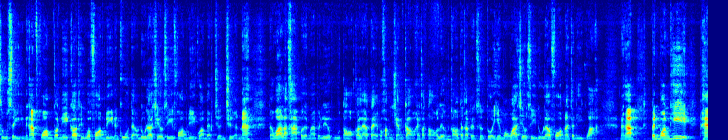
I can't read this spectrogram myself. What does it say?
สูสีนะครับฟอร์มตอนนี้ก็ถือว่าฟอร์มดีทั้งคู่ แต่ดูแล้วเชลซีฟอร์มดีกว่าแบบเฉือนเฉือนๆนะแต่ว่าราคาเปิดมาเป็นลิเวอร์พูลต่อก็แล้วแต่เพราะเขาเป็นแชมป์เก่าให้เขาต่อก็เรื่องของเขานะครับแต่ส่วนตัวเฮียมองว่าเชลซีดูแล้วฟอร์มน่าจะดีกว่านะครับเป็นบอลที่แพ้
